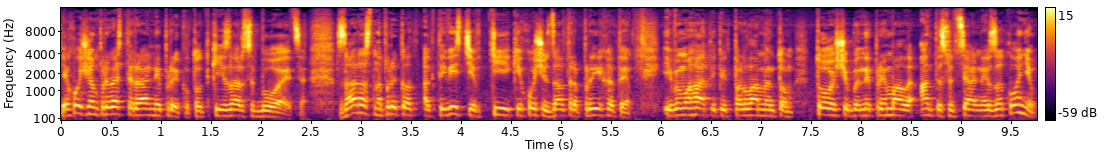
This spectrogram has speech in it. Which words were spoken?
Я хочу вам привести реальний приклад. От який зараз відбувається. Зараз, наприклад, активістів, ті, які хочуть завтра приїхати і вимагати під парламентом того, щоб не приймали антисоціальних законів,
